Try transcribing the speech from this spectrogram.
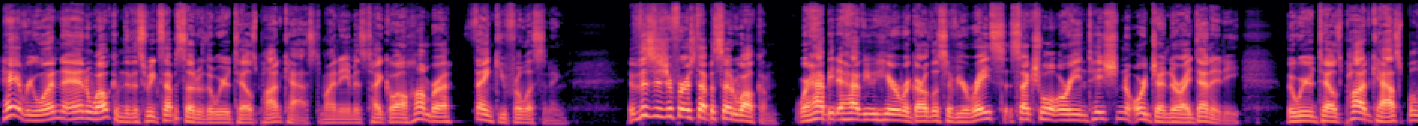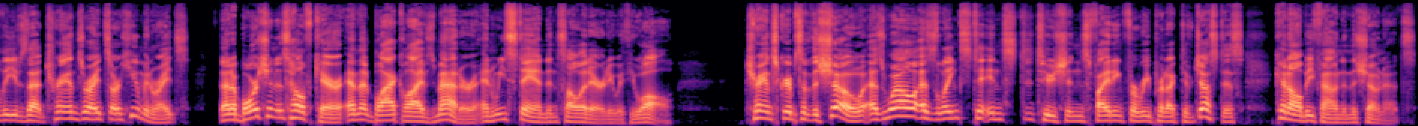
Hey everyone, and welcome to this week's episode of the Weird Tales Podcast. My name is Tycho Alhambra. Thank you for listening. If this is your first episode, welcome. We're happy to have you here regardless of your race, sexual orientation, or gender identity. The Weird Tales Podcast believes that trans rights are human rights, that abortion is healthcare, and that Black Lives Matter, and we stand in solidarity with you all. Transcripts of the show, as well as links to institutions fighting for reproductive justice, can all be found in the show notes.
